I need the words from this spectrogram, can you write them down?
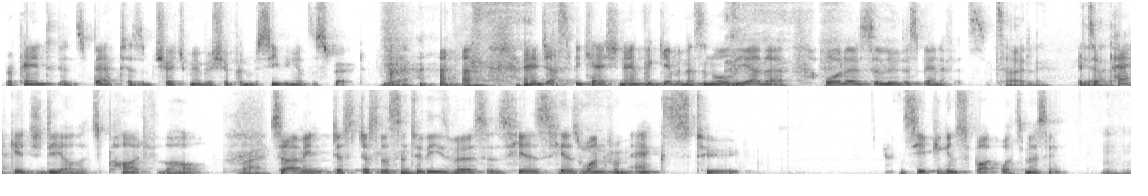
repentance, baptism, church membership, and receiving of the Spirit, Yeah. and justification, and forgiveness, and all the other ordo salutis benefits. totally. It's yeah. a package deal. It's part for the whole. Right. So I mean, just just listen to these verses. Here's here's one from Acts two. And see if you can spot what's missing. Mm-hmm.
